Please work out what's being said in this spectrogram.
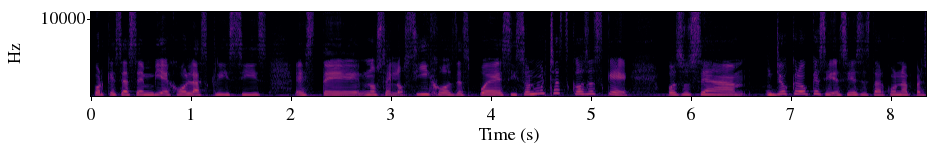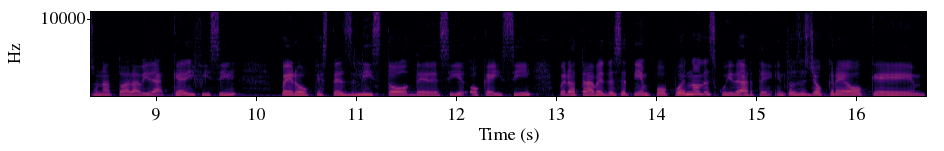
porque se hacen viejo las crisis, este, no sé, los hijos después y son muchas cosas que pues o sea, yo creo que si decides estar con una persona toda la vida, qué difícil, pero que estés listo de decir, ok, sí, pero a través de ese tiempo, pues no descuidarte. Entonces yo creo que,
